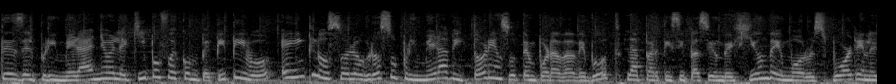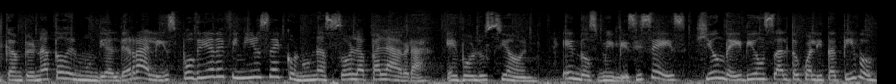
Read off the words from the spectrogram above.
Desde el primer año el equipo fue competitivo e incluso logró su primera victoria en su temporada debut. La participación de Hyundai Motorsport en el campeonato del Mundial de Rallys podría definirse con una sola palabra, evolución. En 2016, Hyundai dio un salto cualitativo,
